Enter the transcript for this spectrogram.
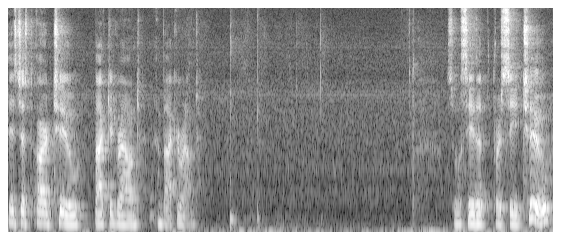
is just R2 back to ground and back around. So we'll see that for C2,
